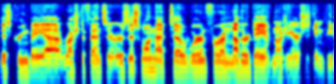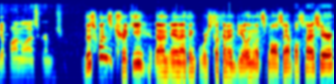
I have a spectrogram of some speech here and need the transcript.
this Green Bay uh, rush defense, or is this one that uh, we're in for another day of Najee Harris just getting beat up on the last scrimmage? This one's tricky, and, and I think we're still kind of dealing with small sample size here.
